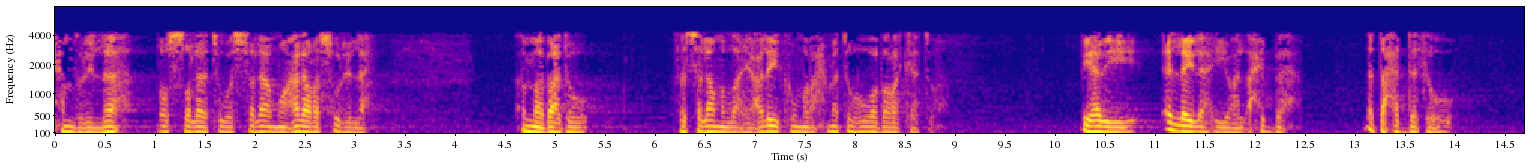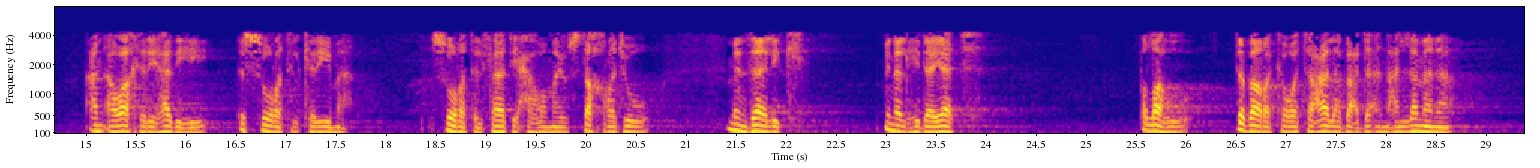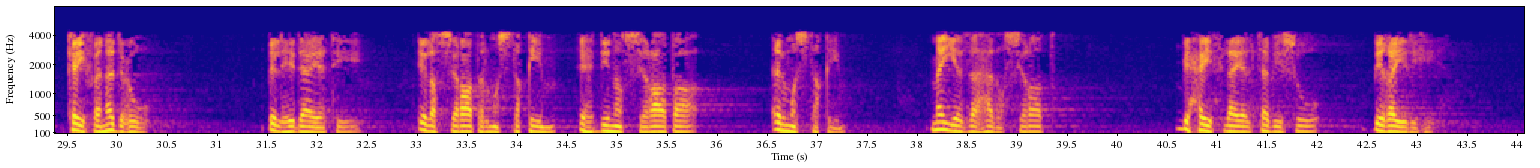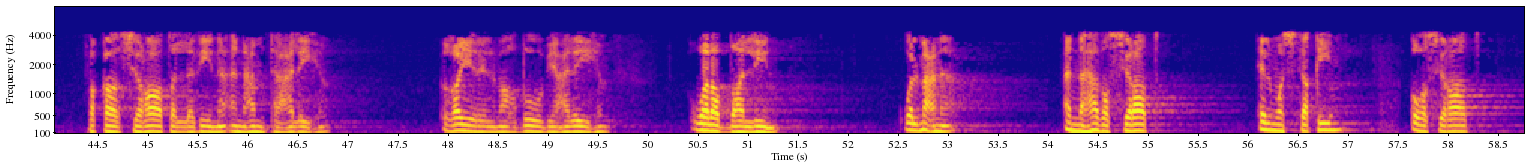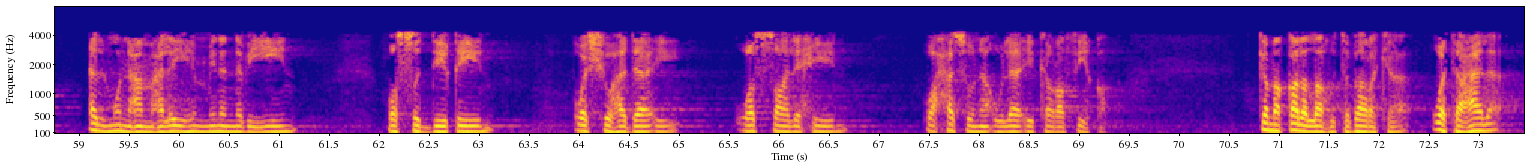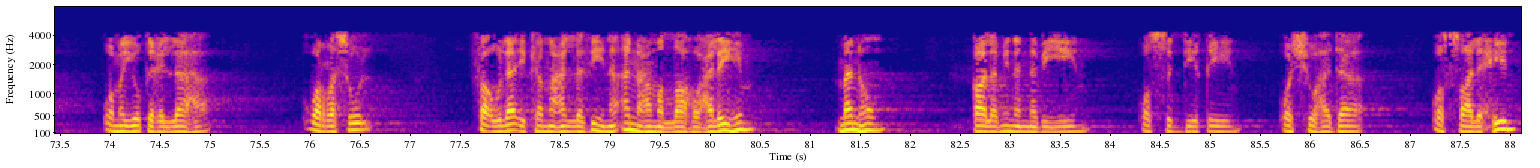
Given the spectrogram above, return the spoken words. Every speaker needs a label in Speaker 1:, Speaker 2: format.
Speaker 1: الحمد لله والصلاة والسلام على رسول الله. أما بعد فالسلام الله عليكم ورحمته وبركاته. في هذه الليلة أيها الأحبة نتحدث عن أواخر هذه السورة الكريمة سورة الفاتحة وما يستخرج من ذلك من الهدايات. الله تبارك وتعالى بعد أن علمنا كيف ندعو بالهداية إلى الصراط المستقيم اهدنا الصراط المستقيم. ميز هذا الصراط بحيث لا يلتبس بغيره. فقال صراط الذين أنعمت عليهم غير المغضوب عليهم ولا الضالين. والمعنى أن هذا الصراط المستقيم هو صراط المنعم عليهم من النبيين والصديقين والشهداء والصالحين وحسن أولئك رفيقا. كما قال الله تبارك وتعالى ومن يطع الله والرسول فأولئك مع الذين أنعم الله عليهم. من هم؟ قال من النبيين والصديقين والشهداء والصالحين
